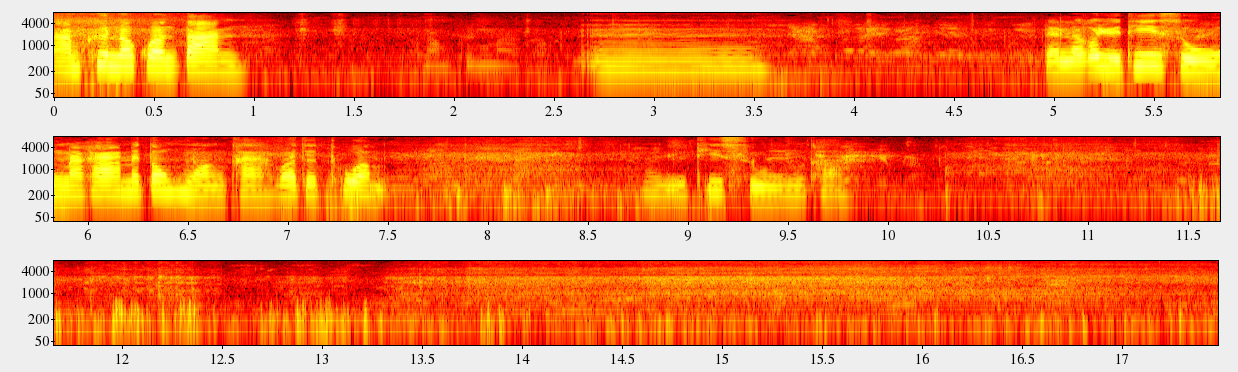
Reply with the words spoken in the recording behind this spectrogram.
น้ำขึ้นเนาะควนตาลน้ำขึ้นมากครับ อืม แต่เราก็อยู่ที่สูงนะคะ ไม่ต้องห่วงค่ะ ว่าจะท่วมเราอยู่ที่สูงค่ะ ไป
